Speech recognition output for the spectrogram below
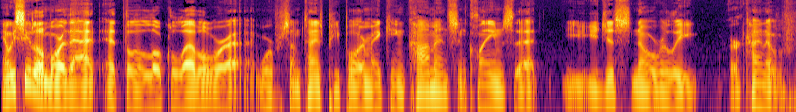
and we see a little more of that at the local level, where uh, where sometimes people are making comments and claims that you, you just know really are kind of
